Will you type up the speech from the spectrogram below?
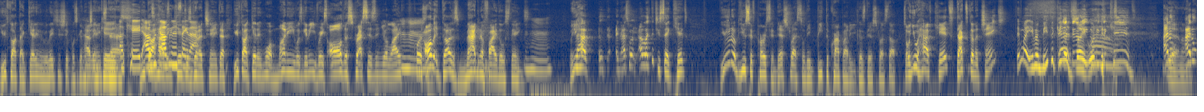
You thought that getting a relationship was gonna change kids. that. A kid, You I was- thought I was having gonna kids say was that. gonna change that. You thought getting more money was gonna erase all the stresses in your life. Mm-hmm. of course, All it does is magnify those things. When you have, and that's what I like that you said, kids. You're an abusive person. They're stressed, so they beat the crap out of you because they're stressed out. So when you have kids, that's gonna change. they might even beat the They're kids. they're Like, gonna what? beat the kids. I don't. Yeah, no. I don't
